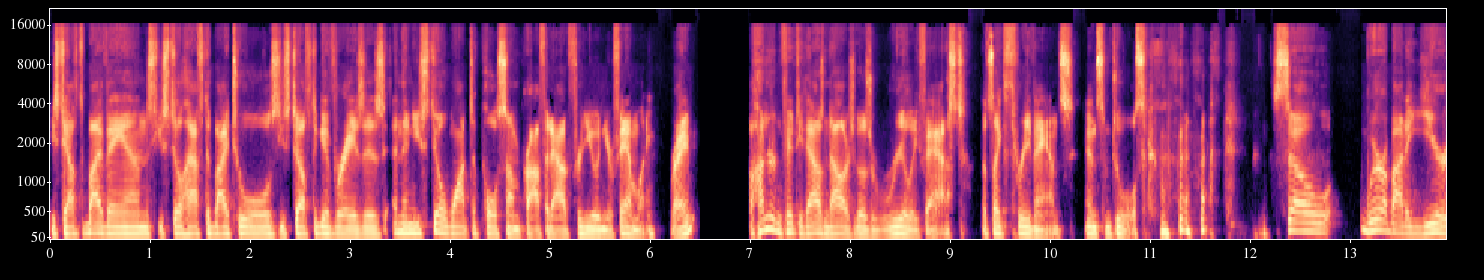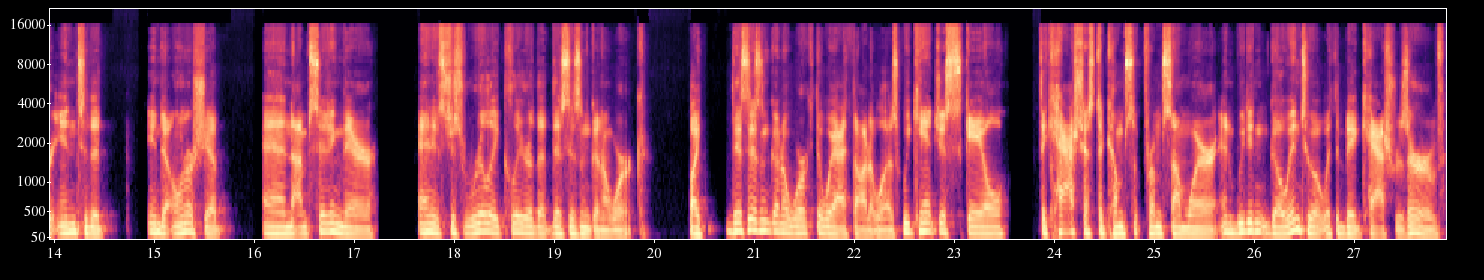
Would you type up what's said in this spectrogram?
you still have to buy vans, you still have to buy tools, you still have to give raises, and then you still want to pull some profit out for you and your family, right? $150,000 goes really fast. That's like three vans and some tools. so we're about a year into the into ownership and I'm sitting there And it's just really clear that this isn't going to work. Like, this isn't going to work the way I thought it was. We can't just scale. The cash has to come from somewhere. And we didn't go into it with a big cash reserve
